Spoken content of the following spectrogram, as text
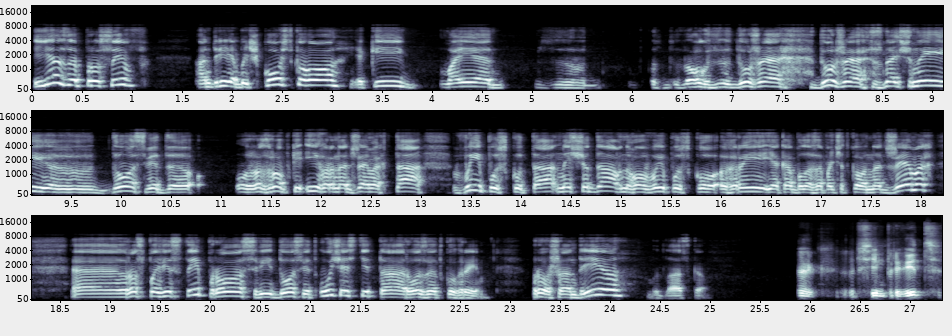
І я запросив Андрія Бичковського, який має дуже, дуже значний е, досвід е, розробки ігор на джемах та випуску та нещодавнього випуску гри, яка була започаткована на джемах, е, розповісти про свій досвід участі та розвитку гри. Прошу, Андрію, будь ласка. Так, всім привіт.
